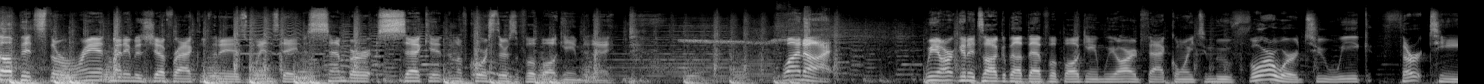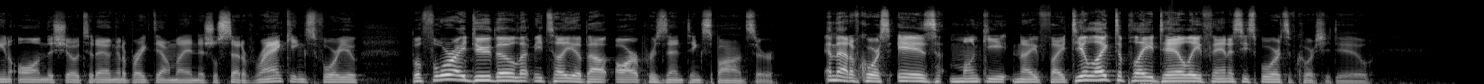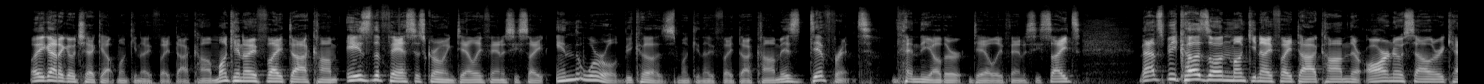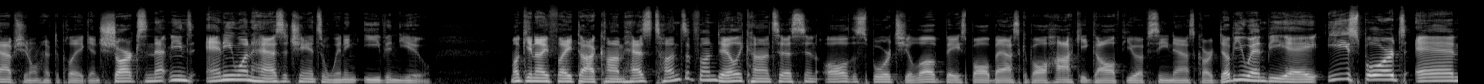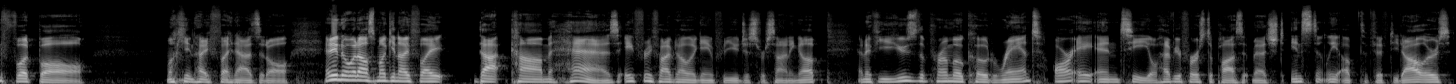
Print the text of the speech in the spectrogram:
Up? It's the rant. My name is Jeff Ratcliffe. It is Wednesday, December 2nd. And of course, there's a football game today. Why not? We aren't going to talk about that football game. We are, in fact, going to move forward to week 13 on the show today. I'm going to break down my initial set of rankings for you. Before I do, though, let me tell you about our presenting sponsor. And that, of course, is Monkey Knife Fight. Do you like to play daily fantasy sports? Of course you do. Well, you got to go check out monkeyknifefight.com. Monkeyknifefight.com is the fastest growing daily fantasy site in the world because monkeyknifefight.com is different than the other daily fantasy sites. That's because on monkeyknifefight.com there are no salary caps. You don't have to play against sharks, and that means anyone has a chance of winning, even you. MonkeyKnifeFight.com has tons of fun daily contests in all the sports you love baseball, basketball, hockey, golf, UFC, NASCAR, WNBA, esports, and football. Monkey Knife Fight has it all. And you know what else? MonkeyKnifeFight.com has a free $5 game for you just for signing up. And if you use the promo code RANT, R A N T, you'll have your first deposit matched instantly up to $50.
